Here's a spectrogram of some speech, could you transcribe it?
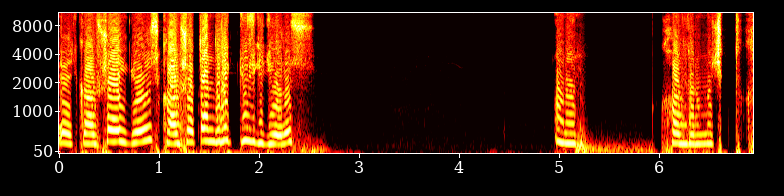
Evet kavşağa gidiyoruz. Kavşaktan direkt düz gidiyoruz. Anam. Kaldırıma çıktık.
